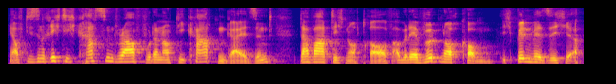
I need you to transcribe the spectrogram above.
ja, auf diesen richtig krassen Draft, wo dann auch die Karten geil sind, da warte ich noch drauf. Aber der wird noch kommen. Ich bin mir sicher.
